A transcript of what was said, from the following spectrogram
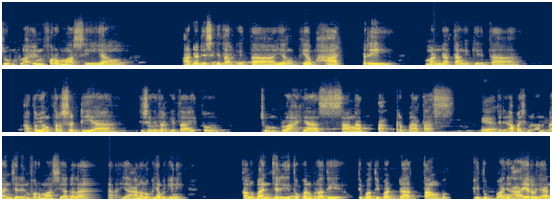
jumlah informasi yang ada di sekitar kita yang tiap hari mendatangi kita atau yang tersedia di sekitar kita itu jumlahnya sangat tak terbatas. Iya. Jadi apa sebenarnya banjir informasi adalah ya analoginya begini. Kalau banjir itu kan berarti tiba-tiba datang begitu banyak air kan.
